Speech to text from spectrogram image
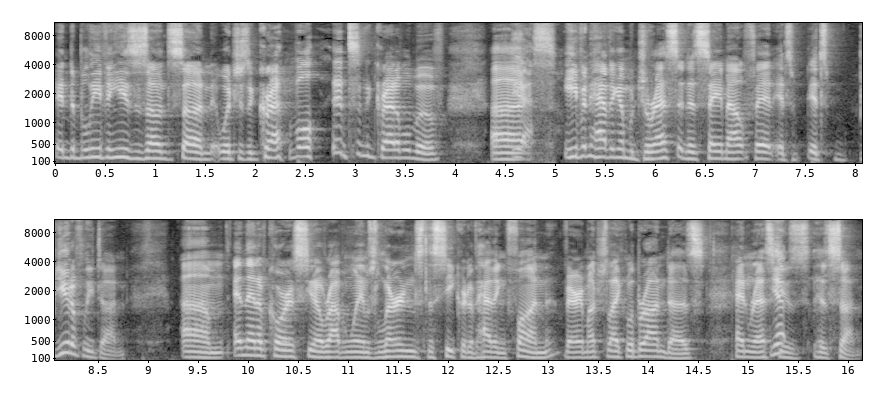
into believing he's his own son, which is incredible. It's an incredible move. Uh, Yes. even having him dress in the same outfit, it's it's beautifully done. Um, and then, of course, you know, Robin Williams learns the secret of having fun, very much like LeBron does, and rescues his son.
